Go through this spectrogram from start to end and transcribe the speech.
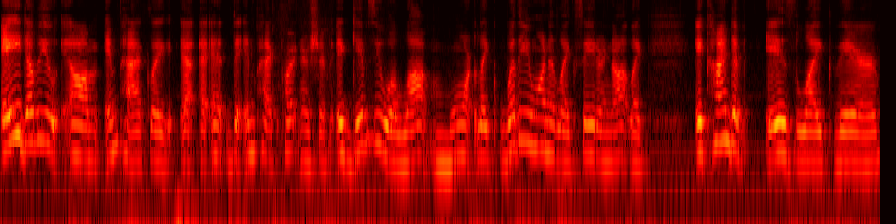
AEW um, Impact, like uh, uh, the Impact partnership, it gives you a lot more. Like whether you want to like say it or not, like it kind of is like their.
